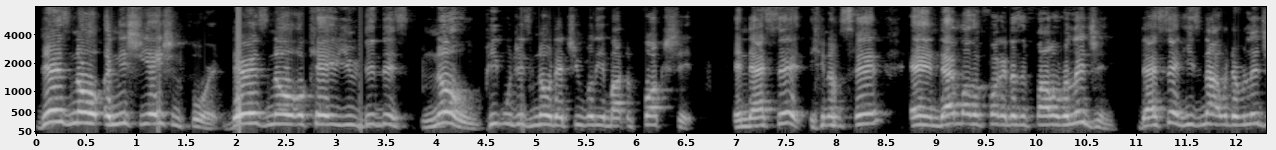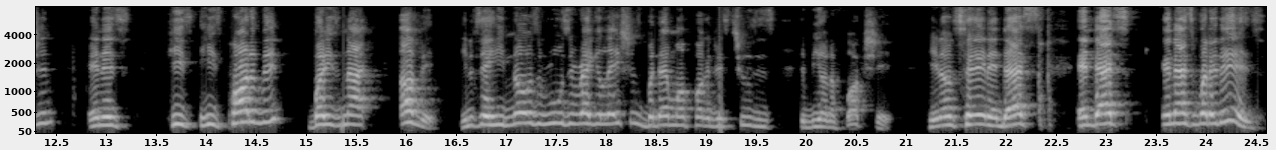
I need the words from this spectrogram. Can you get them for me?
there's no initiation for it. There is no, okay, you did this. No, people just know that you really about to fuck shit. And that's it. You know what I'm saying? And that motherfucker doesn't follow religion. That's it. He's not with the religion, and is he's he's part of it, but he's not of it. You know what I'm saying? He knows the rules and regulations, but that motherfucker just chooses to be on the fuck shit. You know what I'm saying? And that's and that's and that's what it is.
